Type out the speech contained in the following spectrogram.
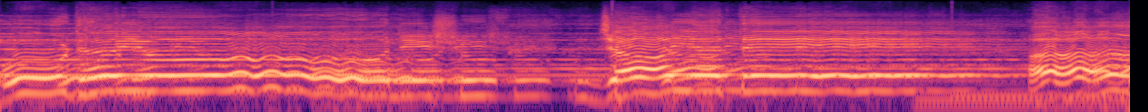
मूढयोनिषु जायते। आ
